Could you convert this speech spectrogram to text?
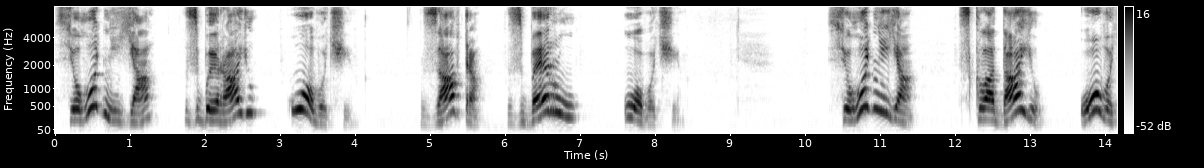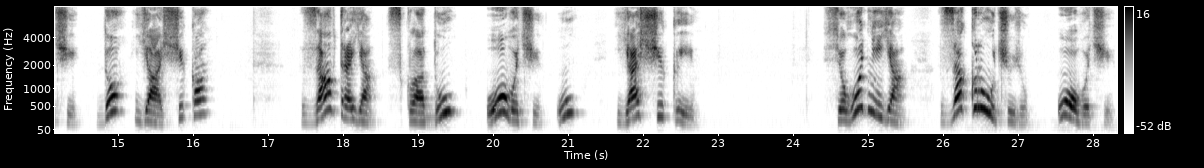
Сьогодні я збираю овочі. Завтра зберу овочі. Сьогодні я складаю овочі до ящика. Завтра я складу овочі у ящики. Сьогодні я закручую овочі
